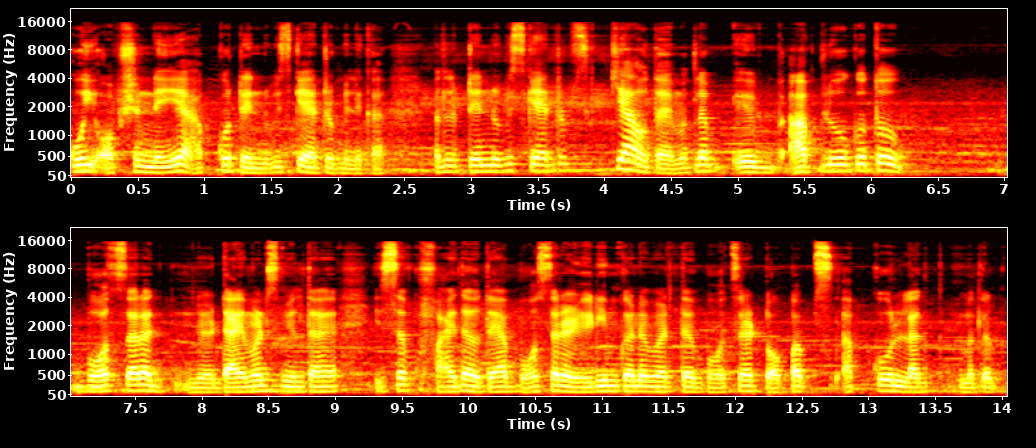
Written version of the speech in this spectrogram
कोई ऑप्शन नहीं है आपको टेन रुपीज़ का एयरड्रॉप मिलेगा मतलब टेन रुपीज़ के एयरड्रॉप क्या होता है? मतलब आप लोगों को तो बहुत सारा डायमंड्स मिलता है, इस सबको फ़ायदा होता है। आप बहुत सारा रिडीम करना पड़ता है, बहुत सारा टॉपअप्स आपको लग मतलब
